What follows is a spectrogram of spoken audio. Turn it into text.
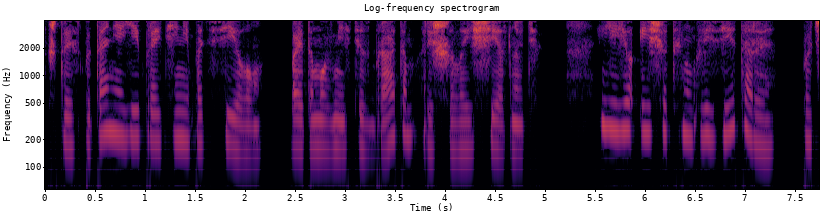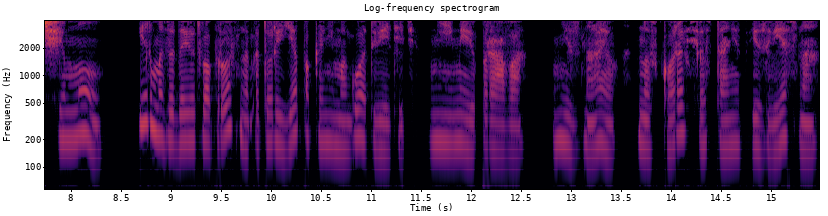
что испытание ей пройти не под силу, поэтому вместе с братом решила исчезнуть. Ее ищут инквизиторы? Почему? Ирма задает вопрос, на который я пока не могу ответить. Не имею права. Не знаю, но скоро все станет известно.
